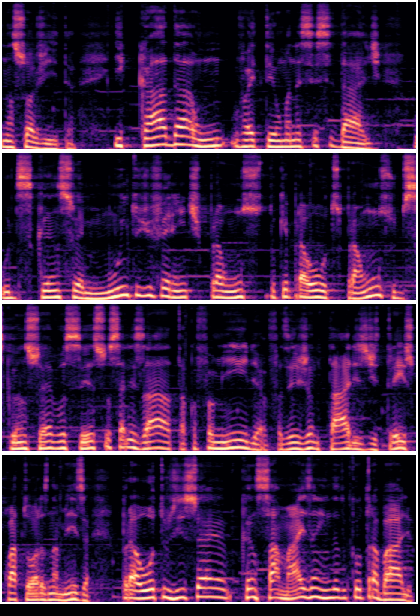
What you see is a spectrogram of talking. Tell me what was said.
na sua vida. E cada um vai ter uma necessidade. O descanso é muito diferente para uns do que para outros. Para uns, o descanso é você socializar, estar tá com a família, fazer jantares de 3, 4 horas na mesa. Para outros, isso é cansar mais ainda do que o trabalho.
